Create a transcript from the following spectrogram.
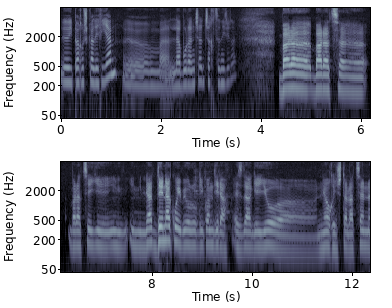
e, Ipar Euskal Herrian, e, ba, laborantzan txartzen direnak? Bara, baratz, baratze in, in, denako biologikoan dira, ez da gehiago uh, neor instalatzen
